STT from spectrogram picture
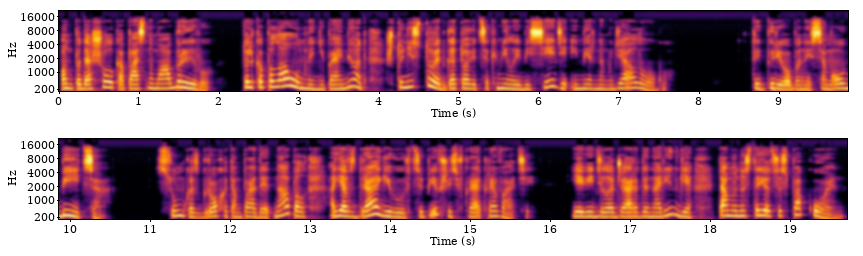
Он подошел к опасному обрыву, только полоумный не поймет, что не стоит готовиться к милой беседе и мирному диалогу. «Ты грёбаный самоубийца!» Сумка с грохотом падает на пол, а я вздрагиваю, вцепившись в край кровати. Я видела Джареда на ринге, там он остается спокоен.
